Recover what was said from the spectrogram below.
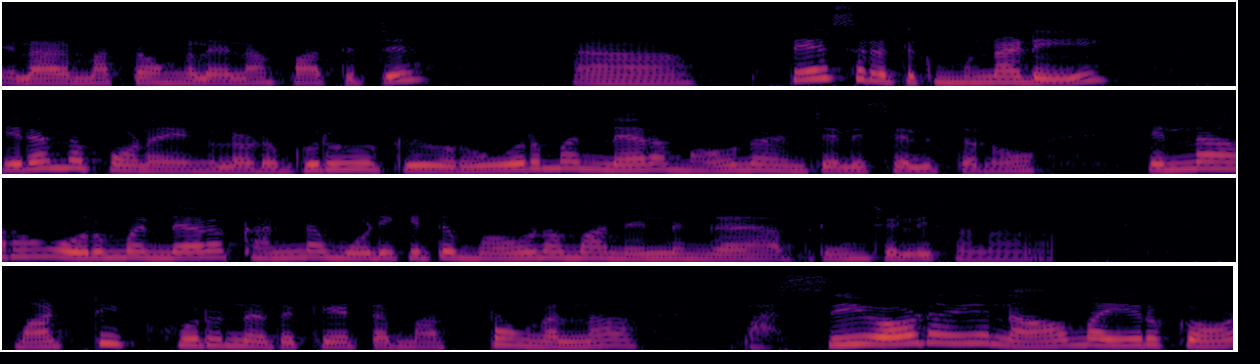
எல்லாரும் மற்றவங்களையெல்லாம் பார்த்துட்டு பேசுகிறதுக்கு முன்னாடி இறந்து போன எங்களோட குருவுக்கு ஒரு ஒரு மணி நேரம் மௌன அஞ்சலி செலுத்தணும். எல்லாரும் ஒரு மணி நேரம் கண்ணை மூடிக்கிட்டு மௌனமாக நில்லுங்க அப்படின்னு சொல்லி சொன்னாங்க. மட்டி கூறுனதை கேட்ட மற்றவங்கெல்லாம் பசியோடையே நாம இருக்கோம்.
